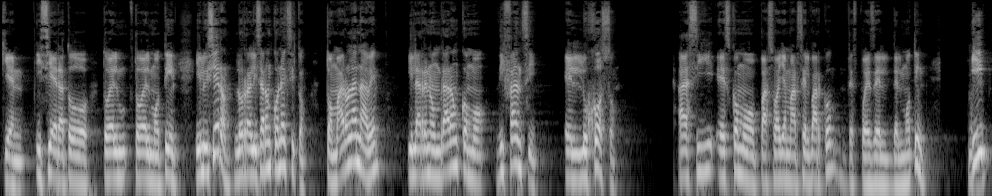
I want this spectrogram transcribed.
quien hiciera todo, todo, el, todo el motín. Y lo hicieron, lo realizaron con éxito. Tomaron la nave y la renombraron como The Fancy, el lujoso. Así es como pasó a llamarse el barco después del, del motín. Okay. Y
